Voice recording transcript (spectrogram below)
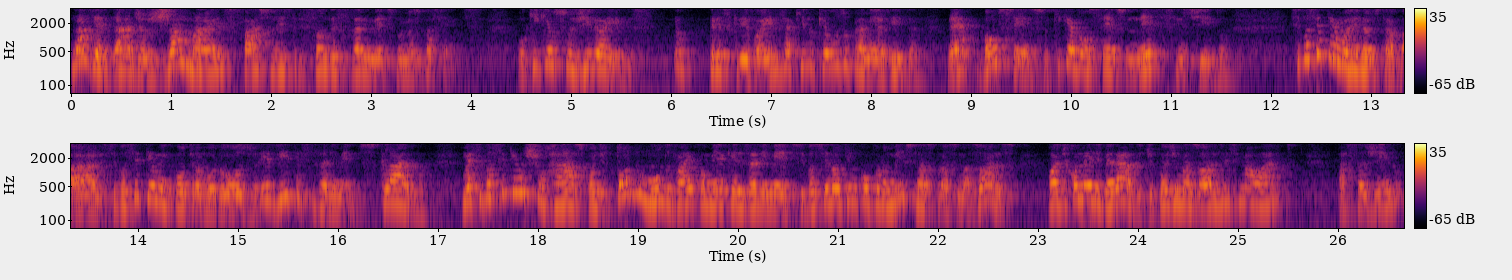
Na verdade, eu jamais faço restrição desses alimentos para meus pacientes. O que, que eu sugiro a eles? Eu prescrevo a eles aquilo que eu uso para a minha vida. Né? Bom senso. O que, que é bom senso nesse sentido? Se você tem uma reunião de trabalho, se você tem um encontro amoroso, evita esses alimentos, claro. Mas se você tem um churrasco onde todo mundo vai comer aqueles alimentos e você não tem compromisso nas próximas horas, pode comer liberado. Depois de umas horas, esse mau hálito passageiro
